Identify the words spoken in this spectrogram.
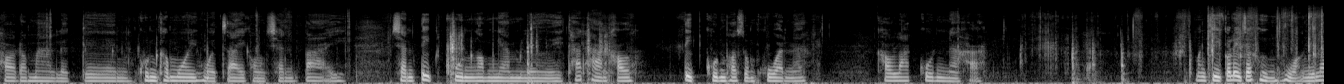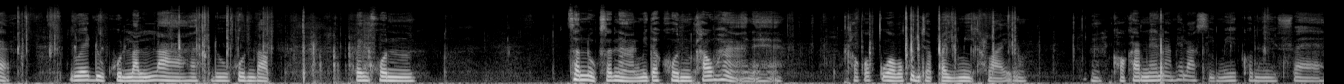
ทรมานเหลือเกิน คุณขโมยหัวใจของฉันไป ฉันติดคุณงอมแงมเลย ถ้าทางเขาติดคุณพอสมควรนะ เขารักคุณนะคะ บางทีก็เลยจะหึงหวงนี่แหละ ด้วยดูคุณลันลา ดูคุณแบบเป็นคนสนุกสนานมีแต่คนเข้าหานะฮะเขาก็กลัวว่าคุณจะไปมีใครเนาะขอคำแนะนำให้ราศีเมษคนมีแฟน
